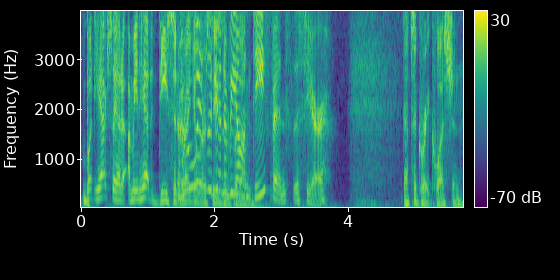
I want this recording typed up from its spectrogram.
but he actually had. A, I mean, he had a decent Who regular is season. going to be on defense this year? That's a great question.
